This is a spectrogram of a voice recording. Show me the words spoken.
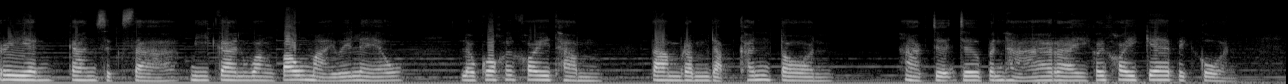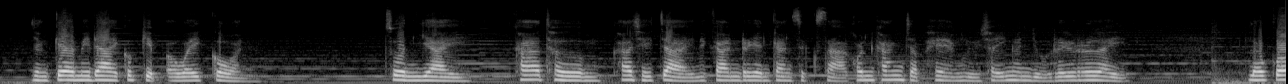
เรียนการศึกษามีการวางเป้าหมายไว้แล้ว แล้วก็ค่อยๆทำตามลำดับขั้นตอน หากเจอเจอปัญหาอะไรค่อยๆ แก้ไปก่อน ยังแก้ไม่ได้ก็เก็บเอาไว้ก่อน ส่วนใหญ่ ค่าเทอม ค่าใช้จ่ายในการเรียนการศึกษาค่อนข้างจะแพงหรือใช้เงินอยู่เรื่อยๆ แล้วก็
